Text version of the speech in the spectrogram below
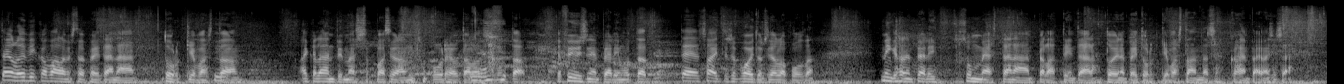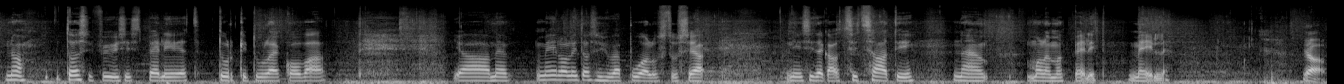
Teillä oli vika valmistelupeli tänään Turkki vastaan. Mm. Aika lämpimässä Pasilan urheilutalossa mutta, ja fyysinen peli, mutta te saitte sen voiton siellä lopulta. Minkälainen peli sun mielestä tänään pelattiin täällä toinen peli Turkki vastaan tässä kahden päivän sisään? No, tosi fyysistä peliä, että Turkki tulee kovaa. Ja me, meillä oli tosi hyvä puolustus ja niin sitä kautta sit saatiin nämä molemmat pelit meille. Ja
